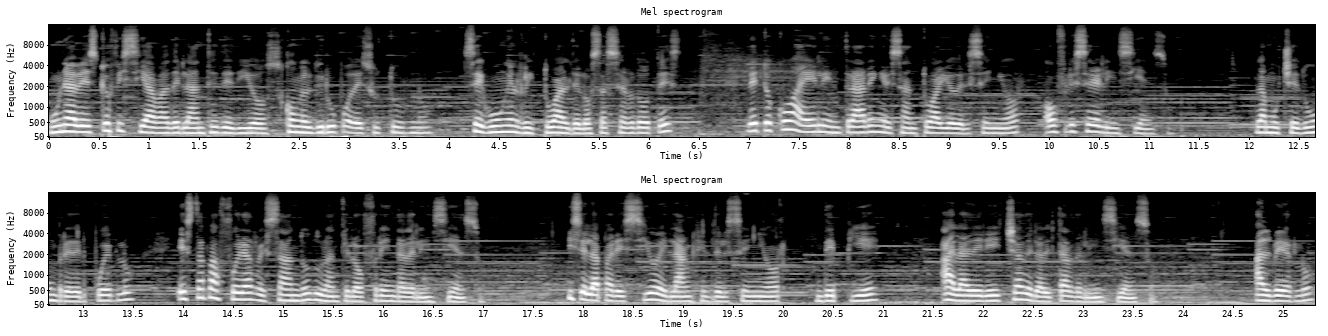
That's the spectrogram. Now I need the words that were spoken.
Una vez que oficiaba delante de Dios con el grupo de su turno, según el ritual de los sacerdotes, le tocó a él entrar en el santuario del Señor a ofrecer el incienso. La muchedumbre del pueblo estaba afuera rezando durante la ofrenda del incienso, y se le apareció el ángel del Señor de pie a la derecha del altar del incienso. Al verlo,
